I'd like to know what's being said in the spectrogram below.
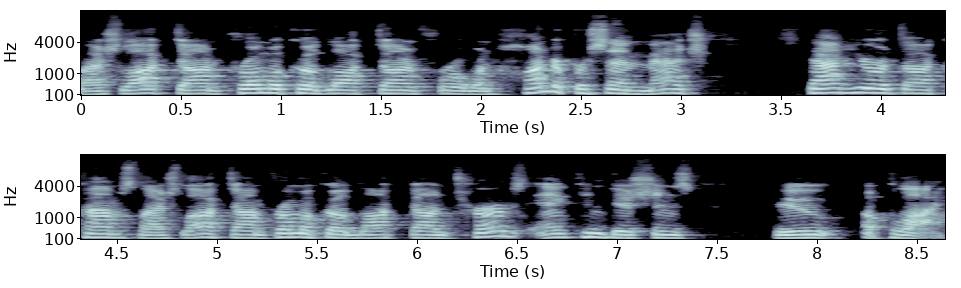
slash locked on, promo code locked on for a 100% match. StatHero.com slash locked on, promo code locked on. Terms and conditions do apply.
